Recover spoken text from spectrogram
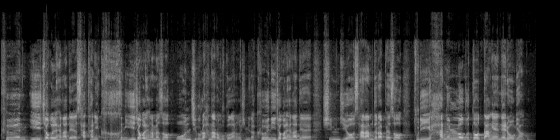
큰 이적을 행하되 사탄이 큰 이적을 행하면서 온 지구를 하나로 묶어가는 것입니다. 큰 이적을 행하되 심지어 사람들 앞에서 불이 하늘로부터 땅에 내려오게 하고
